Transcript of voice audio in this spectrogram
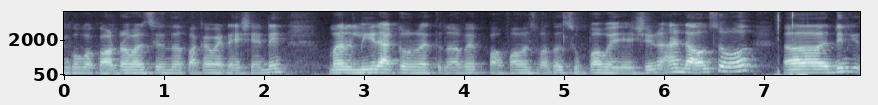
ఇంకొక కాంట్రవర్సీ ఉందో పక్క పెట్టేసేయండి. మన లీడ్ యాక్టర్ అవుతున్నారు పర్ఫార్మెన్స్ మాత్రం సూపర్గా చేసిండు. అండ్ ఆల్సో దీనికి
